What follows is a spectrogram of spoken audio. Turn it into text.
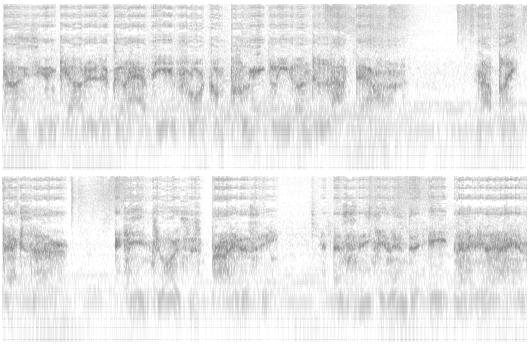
Thugs you encountered are gonna have the eighth floor completely under lockdown. Now, Blake Dexter, he enjoys his privacy. And sneaking into 899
